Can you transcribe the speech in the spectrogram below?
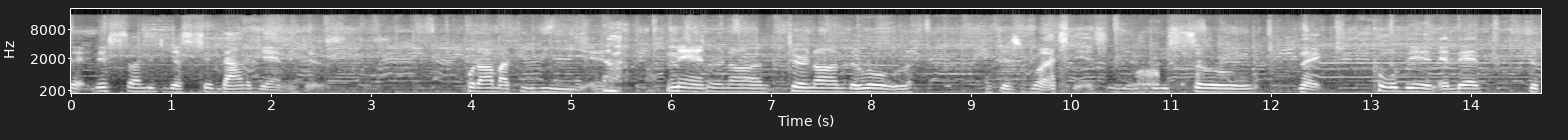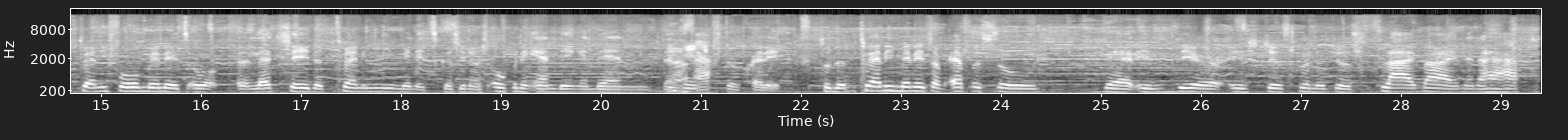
that this Sunday to just sit down again and just put on my TV and man. turn on turn on the roll and just watch this and just be so like pulled in and then the 24 minutes or uh, let's say the 20 minutes because you know it's opening ending and then the Mhm. after credit so the 20 minutes of episode that is there is just gonna just fly by and then i have to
